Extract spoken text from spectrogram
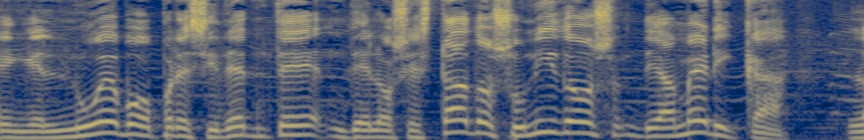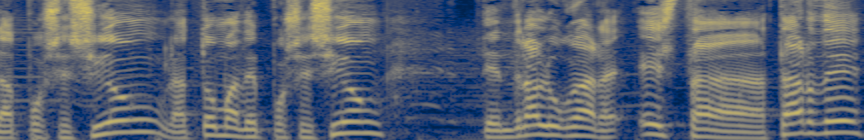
en el nuevo presidente de los Estados Unidos de América. La posesión, la toma de posesión, tendrá lugar esta tarde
